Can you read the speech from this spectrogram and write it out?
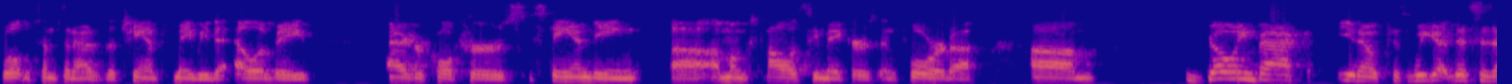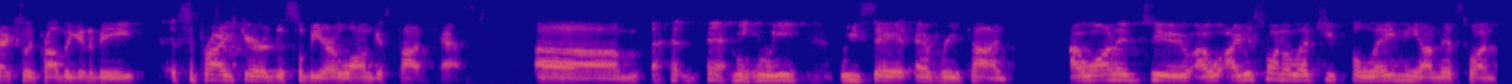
Wilton Simpson has the chance maybe to elevate agriculture's standing uh, amongst policymakers in Florida. Um, going back, you know, because we got this is actually probably going to be a surprise, Jared. This will be our longest podcast. Um, I mean, we we say it every time. I wanted to. I, I just want to let you fillet me on this one.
